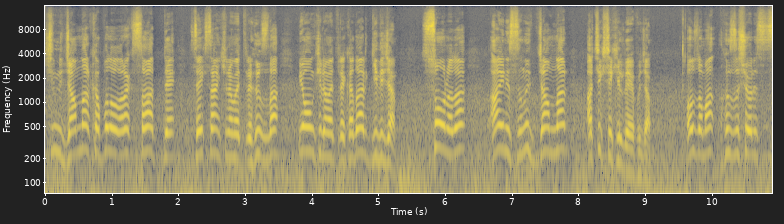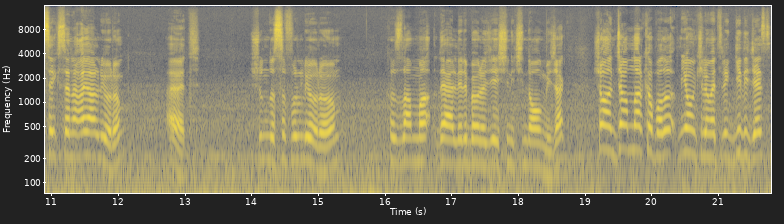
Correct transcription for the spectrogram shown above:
Şimdi camlar kapalı olarak saatte 80 km hızla bir 10 km kadar gideceğim. Sonra da aynısını camlar açık şekilde yapacağım. O zaman hızı şöyle 80'e ayarlıyorum. Evet. Şunu da sıfırlıyorum. Hızlanma değerleri böylece işin içinde olmayacak. Şu an camlar kapalı. Bir 10 kilometre gideceğiz.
